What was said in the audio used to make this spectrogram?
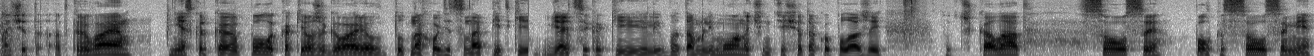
Значит, открываем. Несколько полок, как я уже говорил. Тут находятся напитки, яйца какие-либо, там лимон, что-нибудь еще такое положить. Тут шоколад, соусы, полка с соусами,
